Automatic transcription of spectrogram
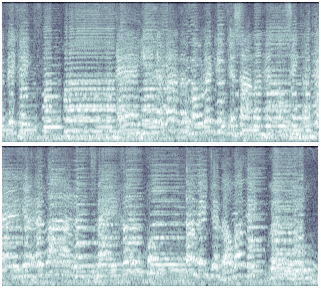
En ieder gaat een vrolijk liedje samen met ons zingt. Dan krijg je het Larenswij gevoel. Dan weet je wel wat ik bedoel.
